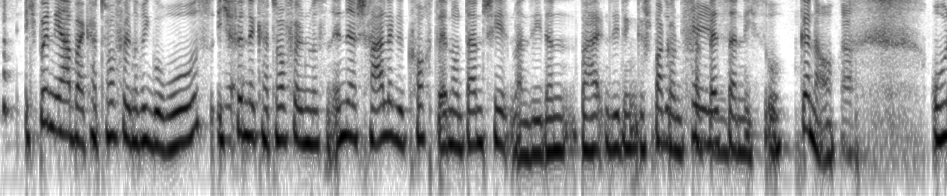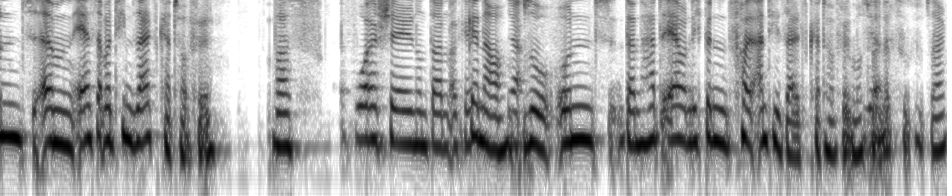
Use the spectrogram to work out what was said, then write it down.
ich bin ja bei Kartoffeln rigoros. Ich Ja. finde, Kartoffeln müssen in der Schale gekocht werden und dann schält man sie. Dann behalten sie den Geschmack So und Pellen. verwässern nicht so. Genau. Ah. Und ähm, er ist aber Team Salzkartoffel. Was Vorher schälen und dann, okay. Genau, Ja. so. Und dann hat er, und ich bin voll Anti-Salzkartoffel, muss man Ja. dazu sagen.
